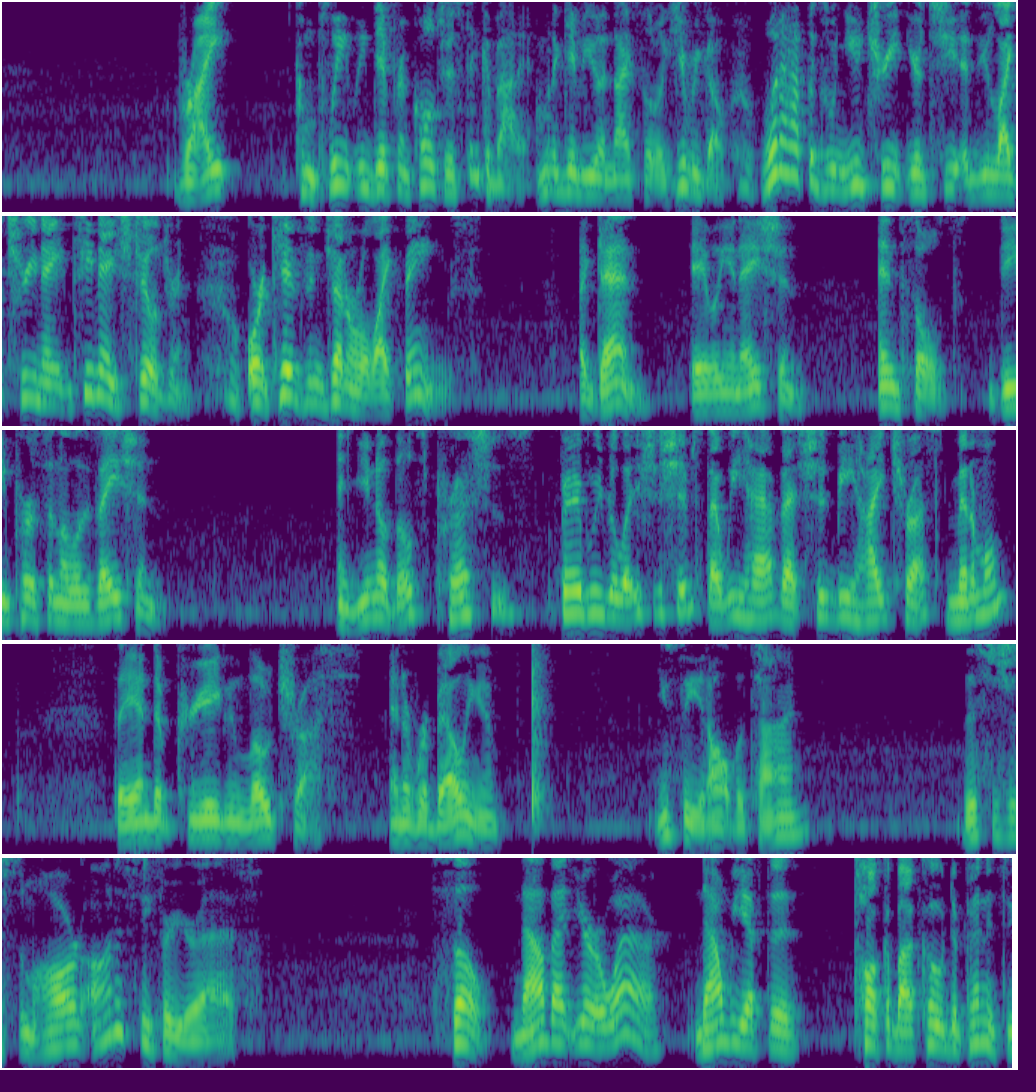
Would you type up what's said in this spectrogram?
Right? completely different cultures. Think about it. I'm going to give you a nice little. Here we go. What happens when you treat your te- like teenage teenage children or kids in general like things? Again, alienation, insults, depersonalization. And you know those precious family relationships that we have that should be high trust minimum, they end up creating low trust and a rebellion. You see it all the time. This is just some hard honesty for your ass. So, now that you're aware, now we have to talk about codependency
